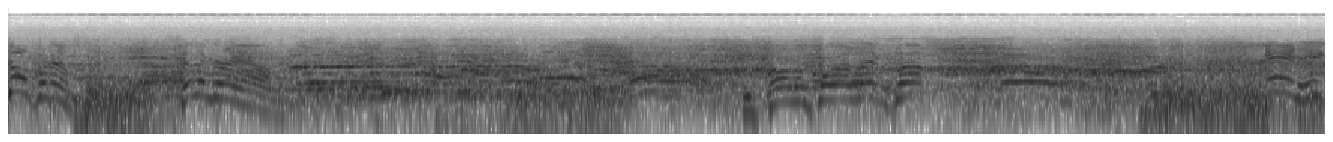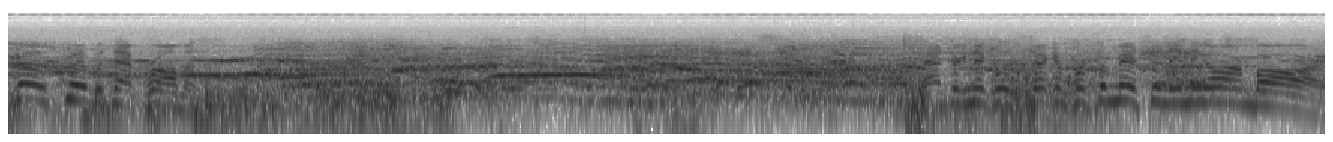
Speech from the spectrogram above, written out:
Dumping him to the ground. He's calling for a leg drop. And he goes good with that promise. Patrick Nicholas checking for submission in the armbar.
